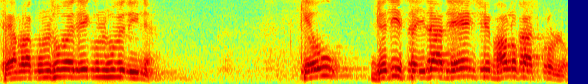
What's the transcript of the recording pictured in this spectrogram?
তাই আমরা কোন সময় দেই, কোন সময় দিই না। কেউ যদি সেজদা দেয়, সে ভালো কাজ করল।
